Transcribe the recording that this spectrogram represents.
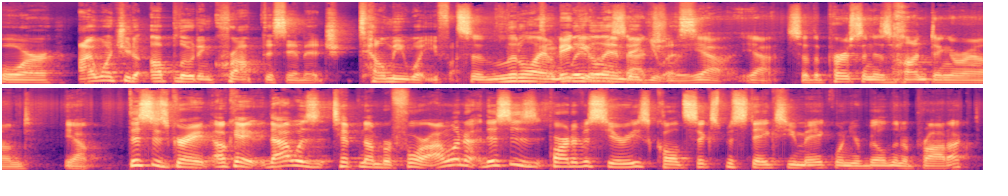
Or I want you to upload and crop this image. Tell me what you find. It's a little It's a ambiguous. little ambiguous. Actually. Yeah, yeah. So the person is hunting around. Yeah. This is great. Okay, that was tip number four. I want to. This is part of a series called Six Mistakes You Make When You're Building a Product.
